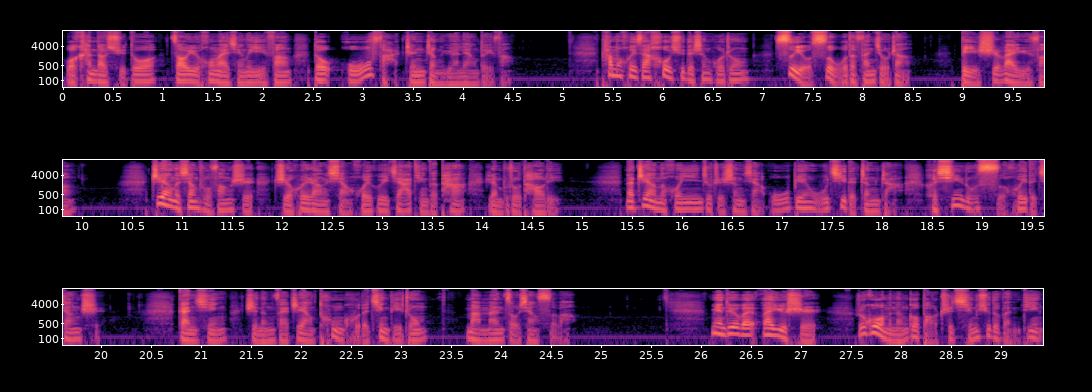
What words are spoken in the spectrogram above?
我看到许多遭遇婚外情的一方都无法真正原谅对方，他们会在后续的生活中似有似无的翻旧账，鄙视外遇方。这样的相处方式只会让想回归家庭的他忍不住逃离，那这样的婚姻就只剩下无边无际的挣扎和心如死灰的僵持，感情只能在这样痛苦的境地中慢慢走向死亡。面对外外遇时，如果我们能够保持情绪的稳定，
